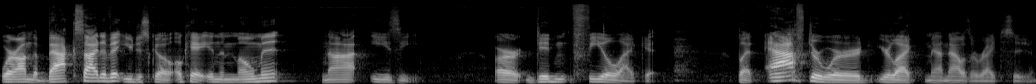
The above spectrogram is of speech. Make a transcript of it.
Where on the backside of it, you just go, okay, in the moment, not easy, or didn't feel like it. But afterward, you're like, man, that was the right decision.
